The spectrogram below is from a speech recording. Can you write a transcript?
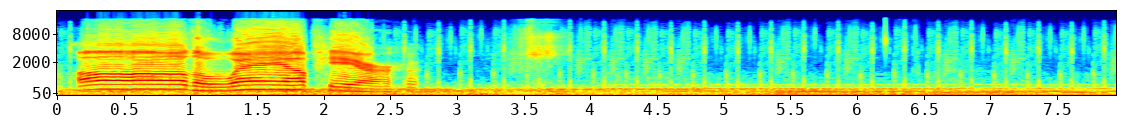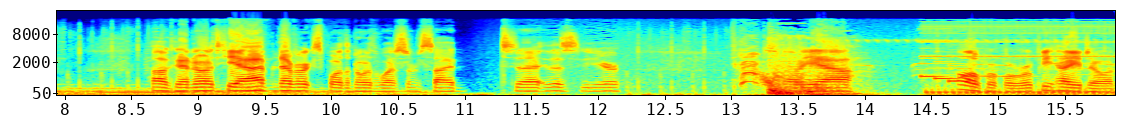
all the way up here. Okay, north. Yeah, I've never explored the northwestern side today, this year. Oh yeah. Hello, Purple Rupee. How you doing?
